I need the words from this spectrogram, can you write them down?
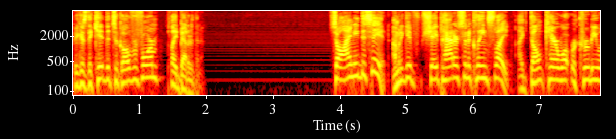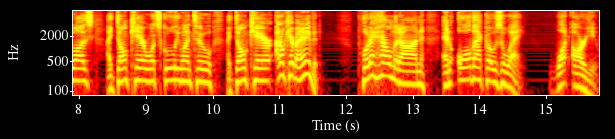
because the kid that took over for him played better than him. So I need to see it. I'm going to give Shea Patterson a clean slate. I don't care what recruit he was. I don't care what school he went to. I don't care. I don't care about any of it. Put a helmet on and all that goes away. What are you?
